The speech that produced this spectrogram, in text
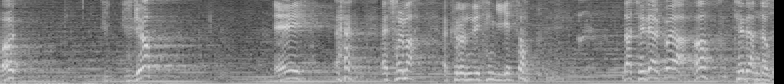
뭐? 유, 유격? 에이, 설마 그런 일이 생기겠어? 나 제대할 거야, 어? 제대한다고.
